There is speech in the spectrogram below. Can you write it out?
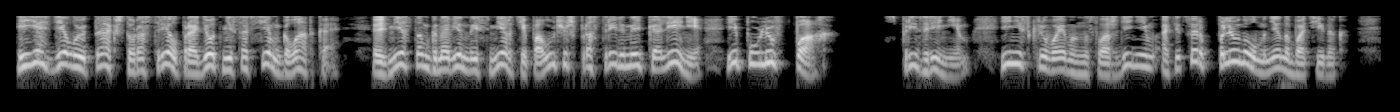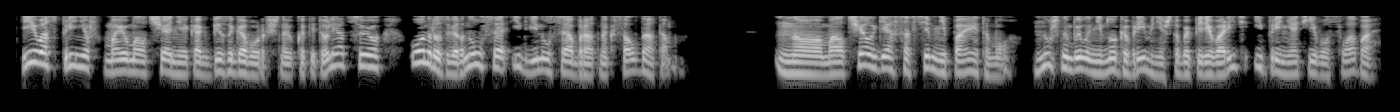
и я сделаю так, что расстрел пройдет не совсем гладко. Вместо мгновенной смерти получишь простреленные колени и пулю в пах. С презрением и нескрываемым наслаждением офицер плюнул мне на ботинок. И, восприняв мое молчание как безоговорочную капитуляцию, он развернулся и двинулся обратно к солдатам. Но молчал я совсем не поэтому. Нужно было немного времени, чтобы переварить и принять его слова.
